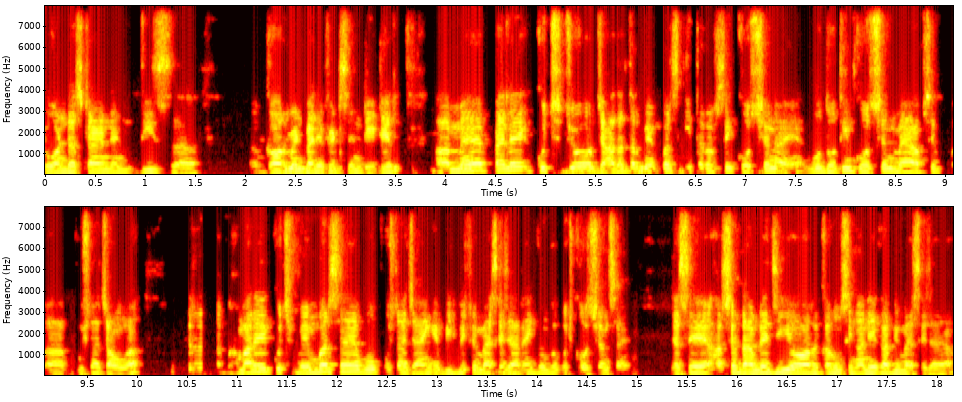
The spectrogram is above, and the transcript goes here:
to understand and these uh, government benefits in detail मैं पहले कुछ जो ज़्यादातर मेंबर्स की तरफ़ से क्वेश्चन आए हैं वो दो तीन क्वेश्चन मैं आपसे uh, पूछना चाहूँगा। हमारे कुछ मेंबर्स हैं, वो पूछना चाहेंगे बीच बीच में मैसेज आ रहे हैं कि उनको कुछ क्वेश्चन हैं। जैसे हर्षद डामले जी और करुण सिंघानिया का भी मैसेज आया।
